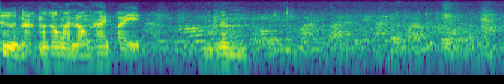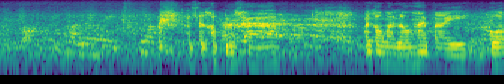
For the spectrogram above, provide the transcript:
จืดนอะเมื่อกลางวันร้องไห้ไปนิดนึงทัศน์ขอบคุณครับเมื่อกลางวันร้องไห้ไป เพราะว่า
